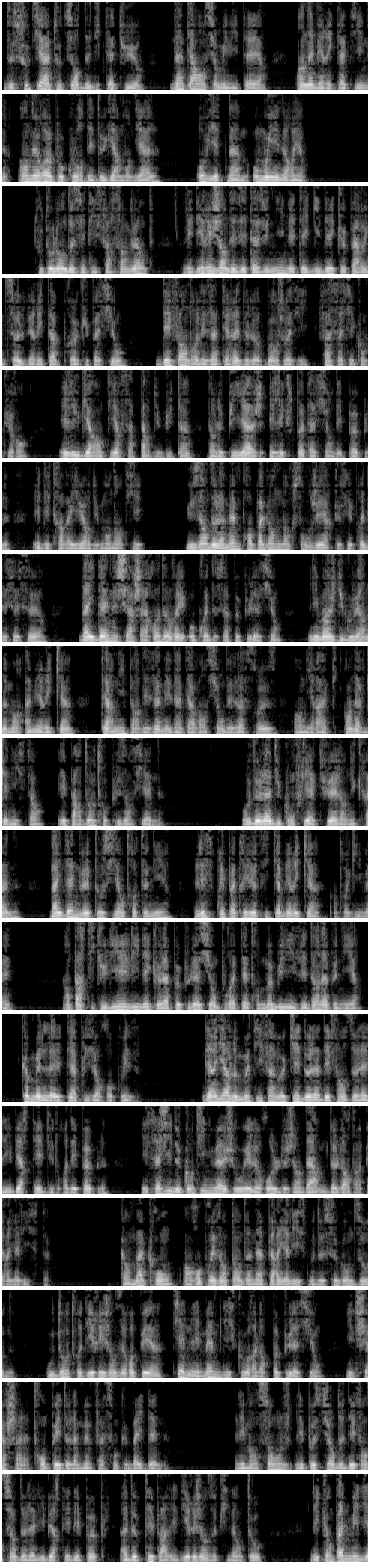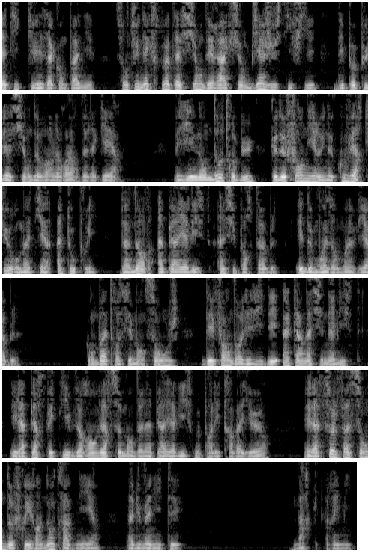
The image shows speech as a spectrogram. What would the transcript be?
de soutien à toutes sortes de dictatures, d'interventions militaires, en Amérique latine, en Europe au cours des deux guerres mondiales, au Vietnam, au Moyen-Orient. Tout au long de cette histoire sanglante, les dirigeants des États-Unis n'étaient guidés que par une seule véritable préoccupation, défendre les intérêts de leur bourgeoisie face à ses concurrents et lui garantir sa part du butin dans le pillage et l'exploitation des peuples et des travailleurs du monde entier. Usant de la même propagande mensongère que ses prédécesseurs, Biden cherche à redorer auprès de sa population l'image du gouvernement américain ternie par des années d'intervention désastreuse en Irak, en Afghanistan et par d'autres plus anciennes. Au-delà du conflit actuel en Ukraine, Biden veut aussi entretenir l'esprit patriotique américain, entre guillemets, en particulier l'idée que la population pourrait être mobilisée dans l'avenir, comme elle l'a été à plusieurs reprises. Derrière le motif invoqué de la défense de la liberté et du droit des peuples, il s'agit de continuer à jouer le rôle de gendarme de l'ordre impérialiste. Quand Macron, en représentant d'un impérialisme de seconde zone, d'autres dirigeants européens tiennent les mêmes discours à leur population, ils cherchent à la tromper de la même façon que Biden. Les mensonges, les postures de défenseurs de la liberté des peuples adoptées par les dirigeants occidentaux, les campagnes médiatiques qui les accompagnent, sont une exploitation des réactions bien justifiées des populations devant l'horreur de la guerre. Mais ils n'ont d'autre but que de fournir une couverture au maintien à tout prix d'un ordre impérialiste insupportable et de moins en moins viable. Combattre ces mensonges, défendre les idées internationalistes et la perspective de renversement de l'impérialisme par les travailleurs est la seule façon d'offrir un autre avenir à l'humanité. Marc Rémy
